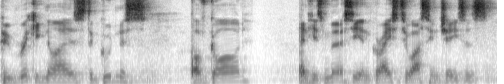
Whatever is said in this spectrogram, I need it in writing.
who recognize the goodness of God and his mercy and grace to us in Jesus,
